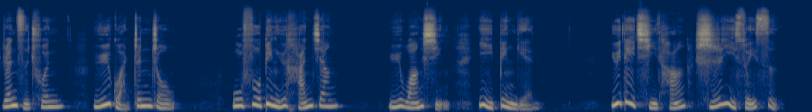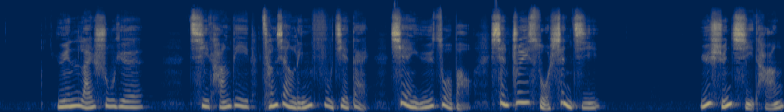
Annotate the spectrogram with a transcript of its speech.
壬子春。余管真州，吾父病于寒江，余王醒，亦病焉。余弟启堂，时亦随祀。云来书曰：启堂弟曾向林父借贷，欠余作保，现追索甚急。余寻启堂，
